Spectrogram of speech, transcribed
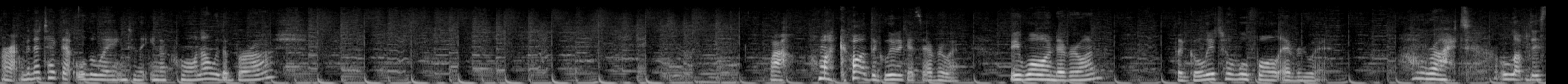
Alright, I'm going to take that all the way into the inner corner with a brush. Wow, my god, the glitter gets everywhere. Be warned everyone, the glitter will fall everywhere. Alright, love this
